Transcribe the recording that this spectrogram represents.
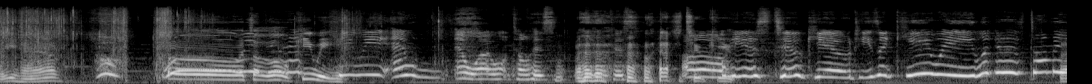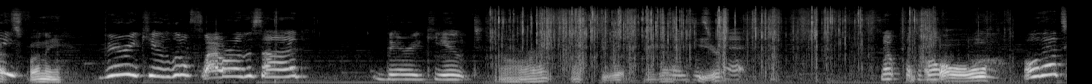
We have. Oh, it's a little kiwi. Kiwi and and why I won't tell his. his That's too oh, cute. he is too cute. He's a kiwi. Look at his tummy. That's funny. Very cute. Little flower on the side. Very cute. All right, let's see what we got here. pet. Nope, that's a bowl. bowl. Oh. oh, that's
